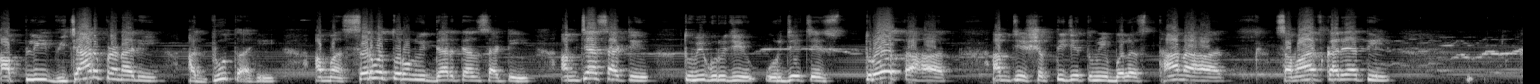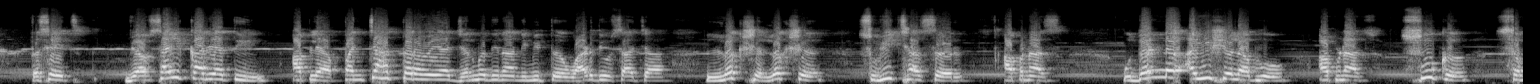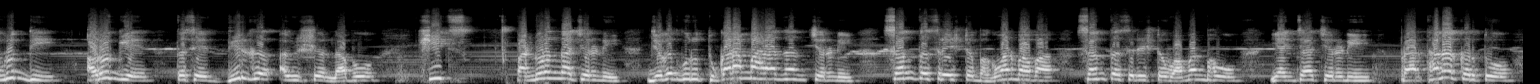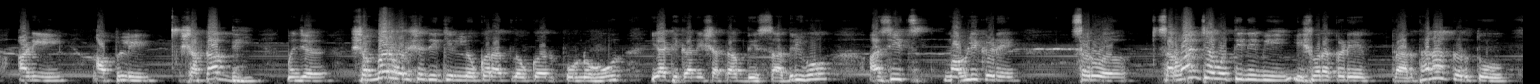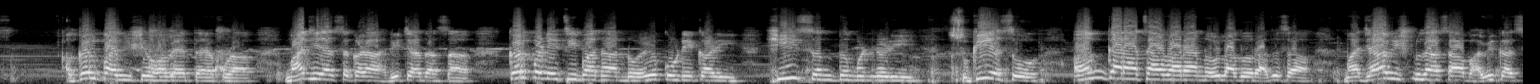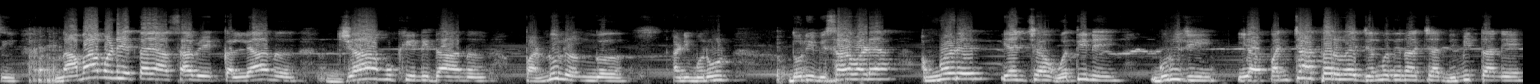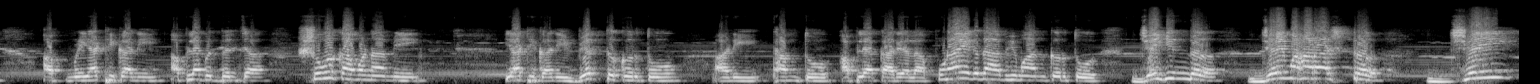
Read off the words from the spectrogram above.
आपली विचार प्रणाली अद्भुत आहे. आम्हा सर्व तरुण विद्यार्थ्यांसाठी आमच्यासाठी तुम्ही गुरुजी ऊर्जेचे स्त्रोत आहात. आमची शक्तीचे तुम्ही बलस्थान आहात. समाज कार्यातील तसेच व्यावसायिक कार्यातील आपल्या पंचाहत्तरव्या जन्मदिनानिमित्त वाढदिवसाच्या लक्ष लक्ष शुभेच्छा सर. आपणास उदंड आयुष्य लाभो. आपणास सुख समृद्धी आरोग्य तसेच दीर्घ आयुष्य लाभो. हीच पांडुरंगाचरणी जगद्गुरु तुकाराम महाराजांचरणी संत श्रेष्ठ भगवान बाबा संत श्रेष्ठ वामन भाऊ यांच्या चरणी प्रार्थना करतो आणि आपली शताब्दी म्हणजे शंभर वर्ष देखील लवकरात लवकर पूर्ण होऊन या ठिकाणी शताब्दी साजरी हो. अशीच माऊलीकडे सर्व सर्वांच्या वतीने मी ईश्वराकडे प्रार्थना करतो. अकल्प आयुष्य व्हाव्या तयापुळा माझी या सकळा हरीच्या दासा कल्पनेची बाधा नोय कोणे काळी. ही संत मंडळी सुखी असो. अहंकाराचा वारा न लागो राजसा. माझ्या विष्णुदासा भाविकासी. नामा म्हणे तया असावे कल्याण. ज्या मुखी निदान पांडुरंग. आणि म्हणून दोन्ही मिसाळवाड्या अंबळनेर यांच्या वतीने गुरुजी या पंच्याहत्तरव्या जन्मदिनाच्या निमित्ताने आप या ठिकाणी आपल्याबद्दलच्या शुभकामना मी या ठिकाणी व्यक्त करतो आणि थांबतो. आपल्या कार्याला पुन्हा एकदा अभिमान करतो. जय हिंद जय महाराष्ट्र जय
